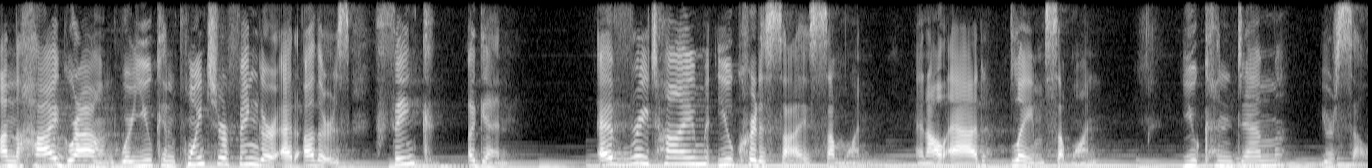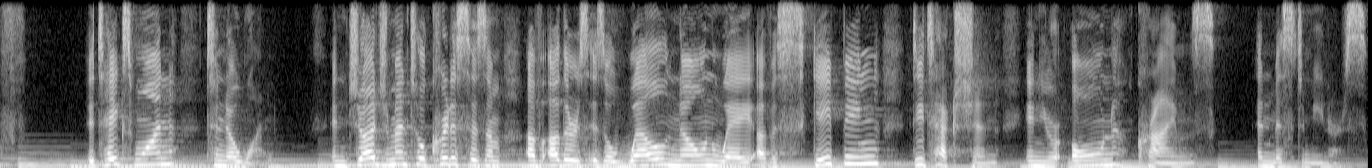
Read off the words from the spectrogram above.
on the high ground where you can point your finger at others, think again. Every time you criticize someone, and I'll add, blame someone, you condemn yourself. It takes one to know one. And judgmental criticism of others is a well known way of escaping detection in your own crimes and misdemeanors.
